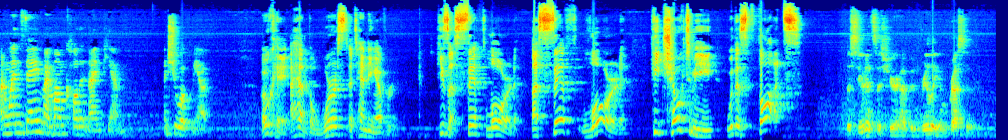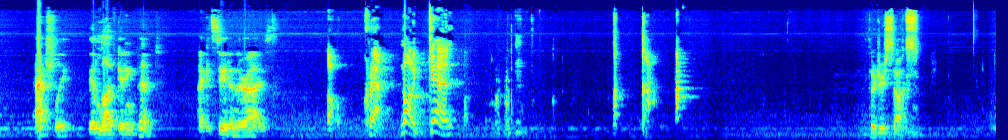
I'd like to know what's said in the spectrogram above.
On Wednesday, my mom called at 9 p.m. and she woke me up. Okay, I had the worst attending ever. He's a Sith Lord. A Sith Lord! He choked me with his thoughts! The students this year have been really impressive. Actually, they love getting pimped. I could see it in their eyes. Oh, crap. Not again! Third year sucks.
